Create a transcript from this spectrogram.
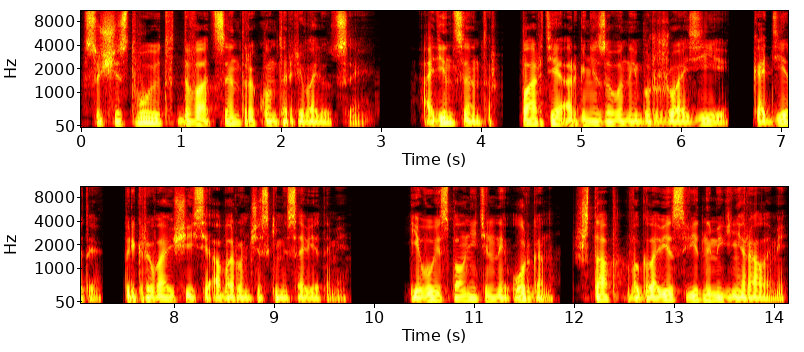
Существуют два центра контрреволюции. Один центр партия организованной буржуазии, кадеты, прикрывающиеся оборонческими советами. Его исполнительный орган штаб во главе с видными генералами,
